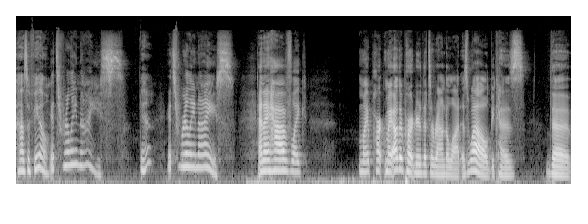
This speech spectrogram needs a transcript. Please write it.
How's it feel? It's really nice. Yeah. It's really nice. And I have like my part my other partner that's around a lot as well because the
